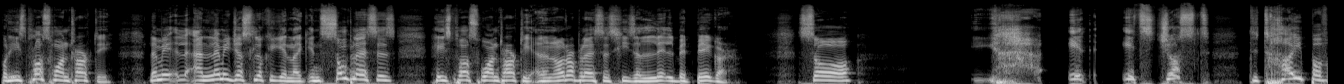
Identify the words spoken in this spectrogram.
but he's plus 130. Let me and let me just look again. Like in some places he's plus 130, and in other places he's a little bit bigger. So it it's just the type of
